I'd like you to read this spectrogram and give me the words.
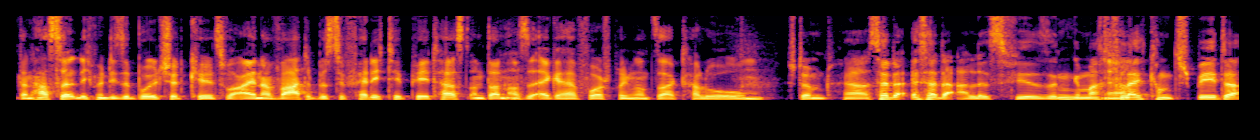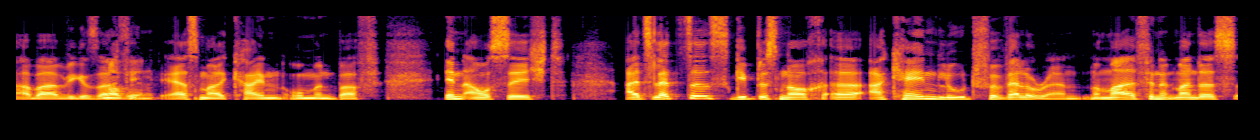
Dann hast du halt nicht mehr diese Bullshit-Kills, wo einer wartet, bis du fertig TP't hast und dann aus der Ecke hervorspringt und sagt Hallo oben. Stimmt, ja, es hätte, es hätte alles viel Sinn gemacht. Ja. Vielleicht kommt es später, aber wie gesagt, erstmal kein Omen-Buff in Aussicht. Als letztes gibt es noch äh, Arcane Loot für Valorant. Normal findet man das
